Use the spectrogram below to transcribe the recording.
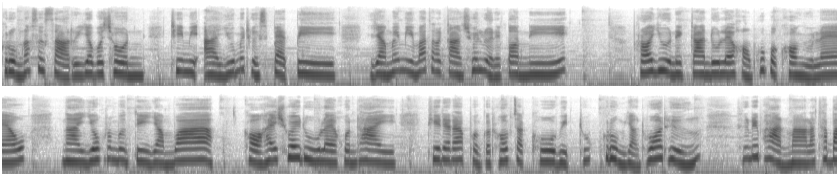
กลุ่มนักศึกษาหรือเยาวชน ที่มีอายุไม่ถึง 18 ปี ยังไม่มีมาตรการช่วยเหลือในตอนนี้ เพราะอยู่ในการดูแลของผู้ปกครองอยู่แล้ว นายกรัฐมนตรีย้ำว่า ขอให้ช่วยดูแลคนไทย ที่ได้รับผลกระทบจากโควิดทุกกลุ่มอย่างทั่วถึง ซึ่งที่ผ่านมารัฐบ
